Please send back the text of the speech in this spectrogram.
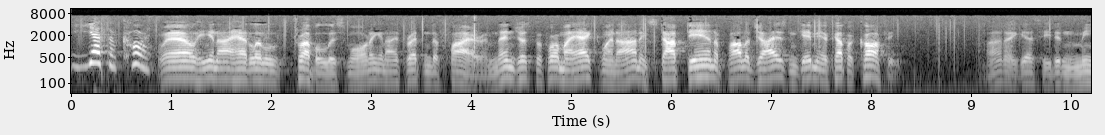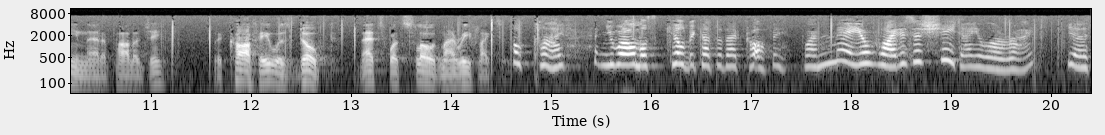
yes, of course. Well, he and I had a little trouble this morning, and I threatened to fire him. Then, just before my act went on, he stopped in, apologized, and gave me a cup of coffee. But I guess he didn't mean that apology. The coffee was doped. That's what slowed my reflexes. Oh, Clyde, and you were almost killed because of that coffee. Why, May, you're white as a sheet. Are you all right? Yes,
